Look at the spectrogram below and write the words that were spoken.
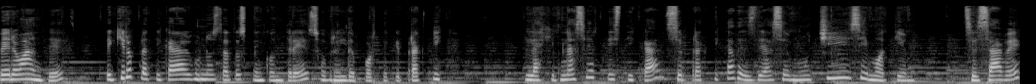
Pero antes, te quiero platicar algunos datos que encontré sobre el deporte que practica. La gimnasia artística se practica desde hace muchísimo tiempo. Se sabe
